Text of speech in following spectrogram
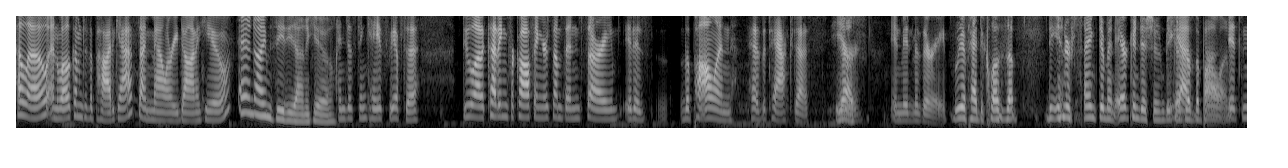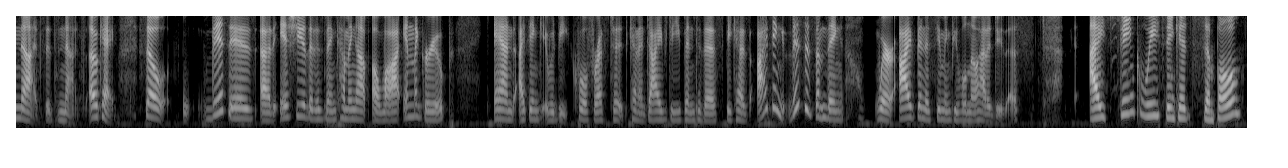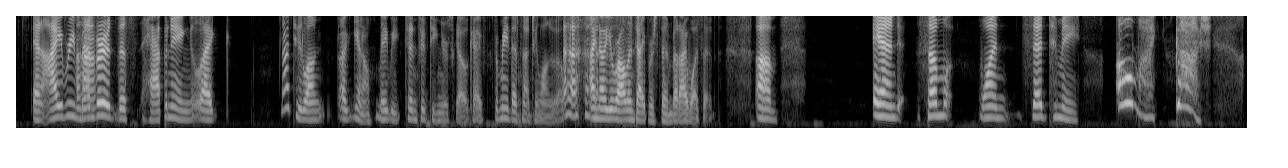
Hello and welcome to the podcast. I'm Mallory Donahue. And I'm ZD Donahue. And just in case we have to do a lot of cutting for coughing or something, sorry, it is the pollen has attacked us here Yes. in mid Missouri. We have had to close up the inner sanctum and air condition because Yes, of the pollen. It's nuts. It's nuts. Okay. So this is an issue that has been coming up a lot in the group. And I think it would be cool for us to kind of dive deep into this because I think this is something where I've been assuming people know how to do this. I think we think it's simple. And Uh-huh. I remember this happening like not too long, uh, you know, maybe 10, 15 years ago. Okay. For me, that's not too long ago. I know you were all in diapers then, but I wasn't. Um, and someone said to me, Oh my gosh,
